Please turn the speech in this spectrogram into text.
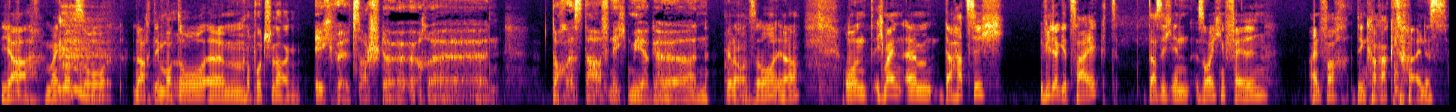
ja, mein Gott, so nach dem Motto, ähm, Kaputt schlagen. ich will zerstören. Doch es darf nicht mir gehören. Genau, so, ja. Und ich meine, ähm, da hat sich wieder gezeigt, dass ich in solchen Fällen einfach den Charakter eines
